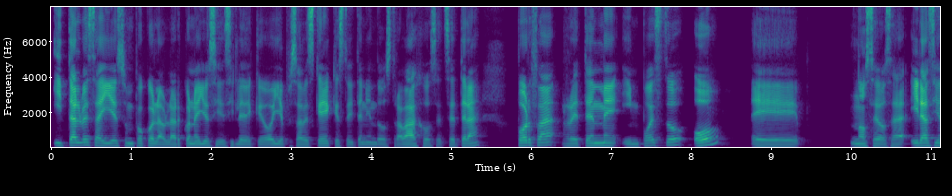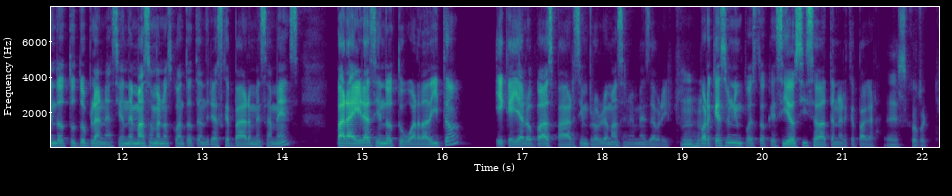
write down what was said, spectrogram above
y tal vez ahí es un poco el hablar con ellos y decirle de que, oye, pues sabes qué, que estoy teniendo dos trabajos, etcétera. Porfa, reténme impuesto o, eh, no sé, o sea, ir haciendo tú tu planeación de más o menos cuánto tendrías que pagar mes a mes para ir haciendo tu guardadito y que ya lo puedas pagar sin problemas en el mes de abril. Porque es un impuesto que sí o sí se va a tener que pagar. Es correcto.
